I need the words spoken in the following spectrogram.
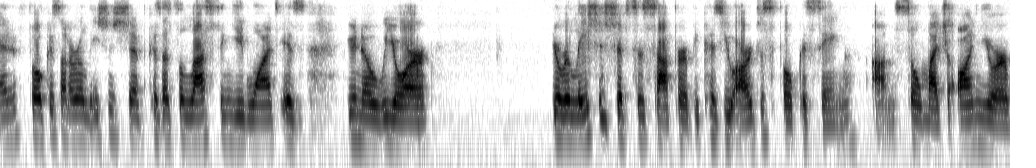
and focus on a relationship because that's the last thing you want is you know your your relationships to suffer because you are just focusing um, so much on your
